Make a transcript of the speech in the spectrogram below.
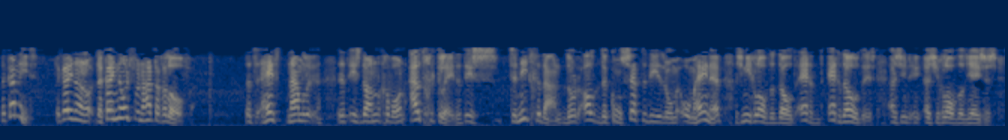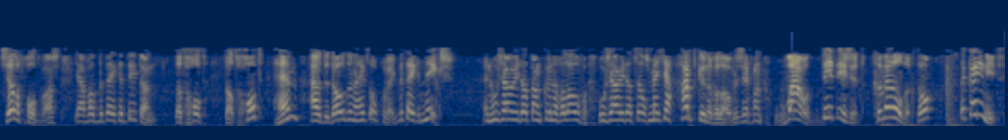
Dat kan niet. Dat kan je, nou, dat kan je nooit van harte geloven. Het, heeft namelijk, het is dan gewoon uitgekleed. Het is teniet gedaan door al de concepten die je er omheen hebt. Als je niet gelooft dat dood echt, echt dood is. Als je, als je gelooft dat Jezus zelf God was. Ja, wat betekent dit dan? Dat God, dat God hem uit de doden heeft opgewekt. Betekent niks. En hoe zou je dat dan kunnen geloven? Hoe zou je dat zelfs met je hart kunnen geloven? Je zegt van, wauw, dit is het. Geweldig, toch? Dat kan je niet.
